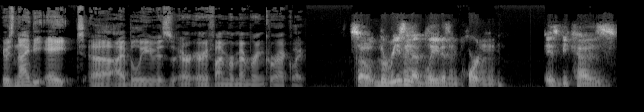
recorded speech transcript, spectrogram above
It was 98, uh, I believe, is or, or if I'm remembering correctly. So the reason that Blade is important is because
